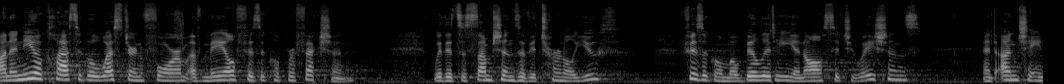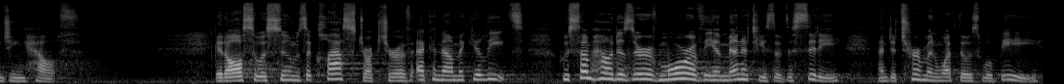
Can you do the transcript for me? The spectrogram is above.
on a neoclassical Western form of male physical perfection, with its assumptions of eternal youth, physical mobility in all situations, and unchanging health. It also assumes a class structure of economic elites who somehow deserve more of the amenities of the city and determine what those will be,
